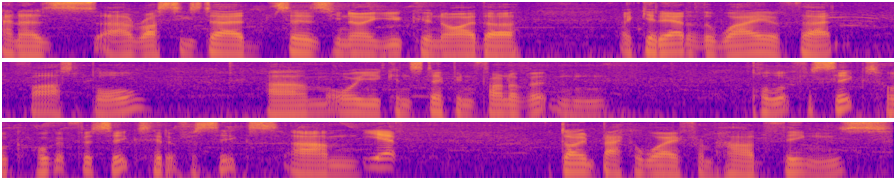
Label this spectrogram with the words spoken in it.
and as uh, Rusty's dad says, you know, you can either uh, get out of the way of that fast ball, um, or you can step in front of it and pull it for six, hook, hook it for six, hit it for six. Um, Yep. Don't back away from hard things.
